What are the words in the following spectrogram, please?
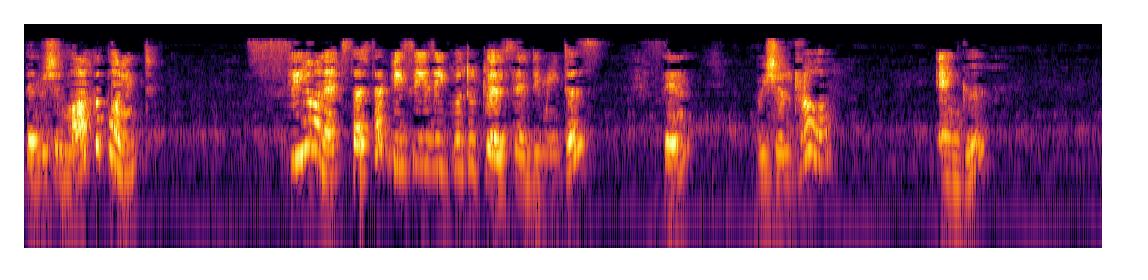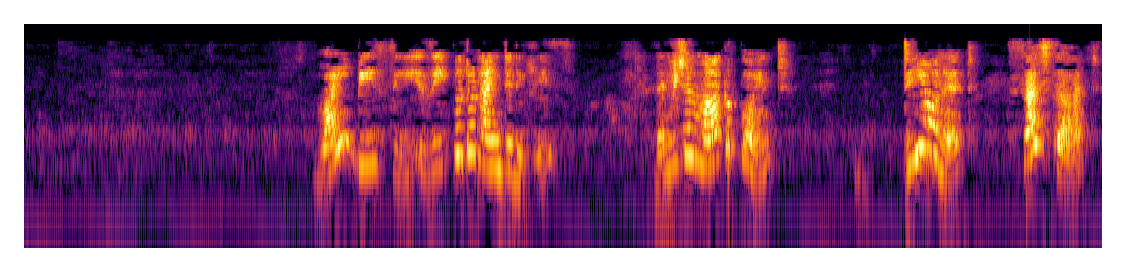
Then we shall mark a point C on it such that BC is equal to 12 centimeters. Then we shall draw angle YBC is equal to 90 degrees, then we shall mark a point D on it such that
